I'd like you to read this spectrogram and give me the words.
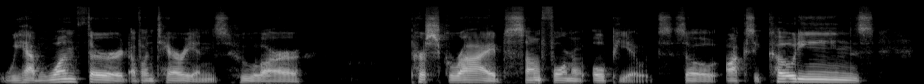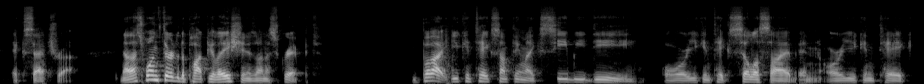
we have one third of Ontarians who are prescribed some form of opioids, so oxycodines, etc. Now that's one third of the population is on a script, but you can take something like CBD, or you can take psilocybin, or you can take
